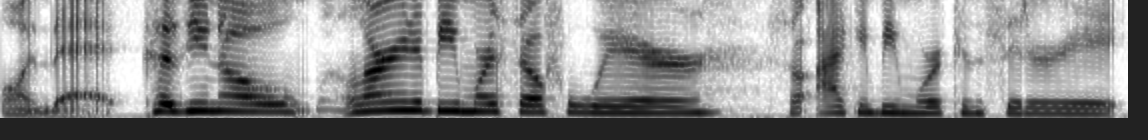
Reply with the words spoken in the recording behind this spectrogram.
on that. Because, you know, learning to be more self aware so I can be more considerate.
